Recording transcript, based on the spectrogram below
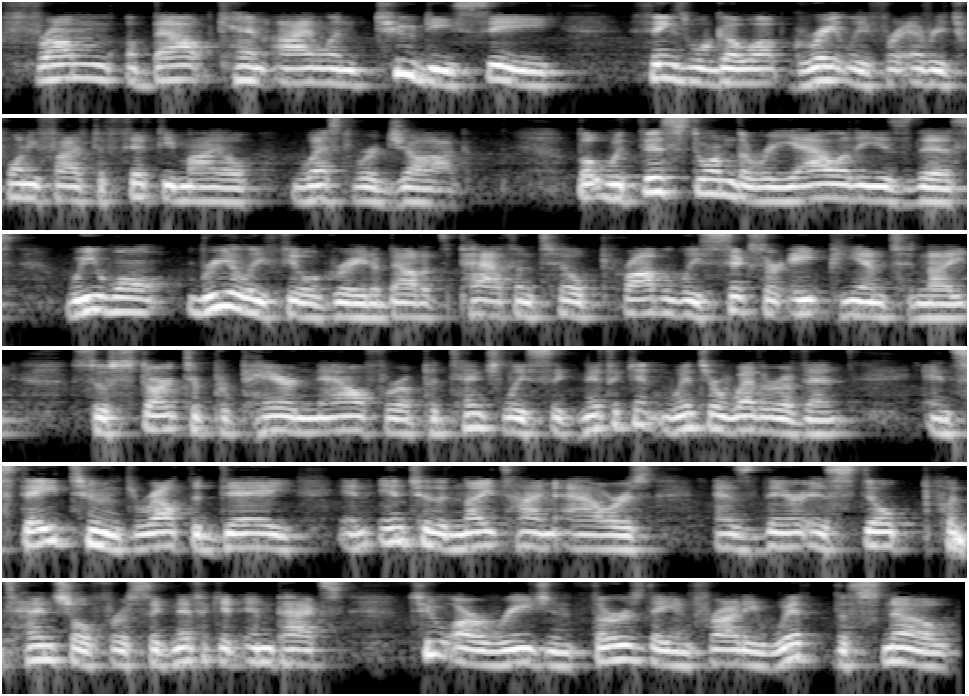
from about Kent Island to DC, things will go up greatly for every 25 to 50 mile westward jog. But with this storm, the reality is this we won't really feel great about its path until probably 6 or 8 p.m. tonight, so start to prepare now for a potentially significant winter weather event and stay tuned throughout the day and into the nighttime hours as there is still potential for significant impacts to our region Thursday and Friday with the snow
